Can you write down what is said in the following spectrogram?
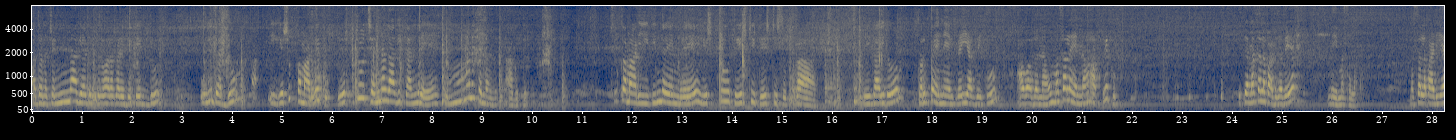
ಅದನ್ನು ಚೆನ್ನಾಗಿ ಅದರದ್ದು ಹೊರಗಡೆದು ತೆಗೆದು, ಉಳಿದದ್ದು ಹೀಗೆ ಸುಕ್ಕ ಮಾಡಬೇಕು. ಎಷ್ಟು ಚೆನ್ನಾಗಾಗಿತ್ತಂದರೆ ತುಂಬಾ ಚೆನ್ನಾಗಿ ಆಗುತ್ತೆ. ಸುಕ್ಕ ಮಾಡಿ ತಿಂದರೆ ಅಂದರೆ ಎಷ್ಟು ಟೇಸ್ಟಿ ಟೇಸ್ಟಿ ಸುಕ್ಕ. ಈಗ ಇದು ಸ್ವಲ್ಪ ಎಣ್ಣೆಯಲ್ಲಿ ಫ್ರೈ ಆಗಬೇಕು. ಆವಾಗ ನಾವು ಮಸಾಲೆಯನ್ನು ಹಾಕಬೇಕು. ಇತ್ತೆ ಮಸಾಲ ಪಾಡಿದವೆ? ಮೇ ಮಸಾಲ. ಮಸಾಲ ಪಾಡಿಯ?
